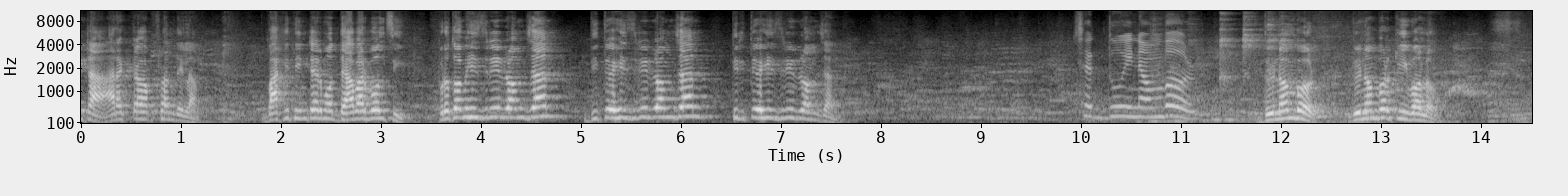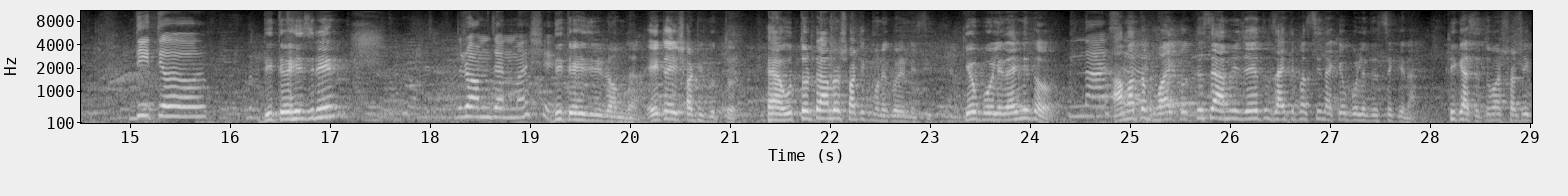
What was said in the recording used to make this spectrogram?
এটা আরেকটা অপশন দিলাম। বাকি তিনটের মধ্যে আবার বলছি প্রথম হিজরির রমজান দ্বিতীয় হিজরির রমজান তৃতীয় হিজরির রমজান। দুই নম্বর। দুই নম্বর দুই নম্বর কি বলো? দ্বিতীয় দ্বিতীয় হিজরির রমজান মাসে। দ্বিতীয় হিজরির রমজান এটাই সঠিক উত্তর। হ্যাঁ উত্তরটা আমরা সঠিক মনে করে নিছি। কেউ বলে দেয়নি তো? আমার তো ভয় করতেছে আমি যেহেতু যাইতে পারছি না কেউ বলে দিচ্ছে কিনা। ঠিক আছে তোমার সঠিক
